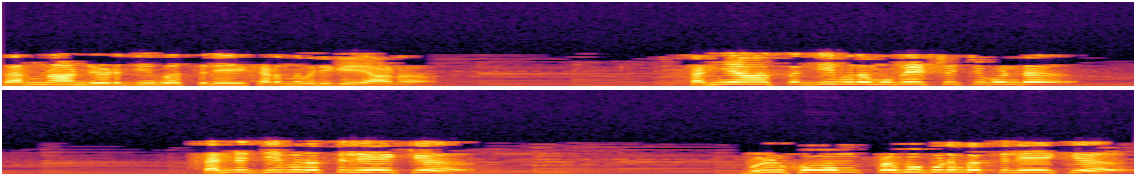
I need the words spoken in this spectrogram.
ഫെർണാണ്ടോയുടെ ജീവിതത്തിലേക്ക് കടന്നു വരികയാണ്. സന്യാസ ജീവിതം ഉപേക്ഷിച്ചുകൊണ്ട് തന്റെ ജീവിതത്തിലേക്ക് വിൾഹോം പ്രഭു കുടുംബത്തിലേക്ക്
